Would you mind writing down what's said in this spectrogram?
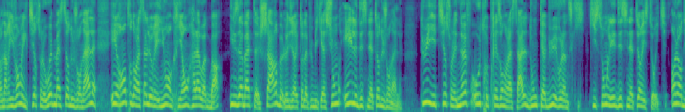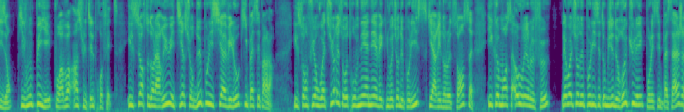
En arrivant, ils tirent sur le webmaster du journal et rentrent dans la salle de réunion en criant Hala Wagba. Ils abattent Charb, le directeur de la publication, et le dessinateur du journal. Puis ils tirent sur les neuf autres présents dans la salle, dont Kabu et Volinsky, qui sont les dessinateurs historiques, en leur disant qu'ils vont payer pour avoir insulté le prophète. Ils sortent dans la rue et tirent sur deux policiers à vélo qui passaient par là. Ils s'enfuient en voiture et se retrouvent nez à nez avec une voiture de police qui arrive dans l'autre sens. Ils commencent à ouvrir le feu. La voiture de police est obligée de reculer pour laisser le passage.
